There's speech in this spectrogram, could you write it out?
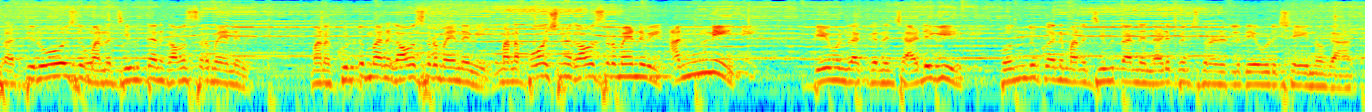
ప్రతిరోజు మన జీవితానికి అవసరమైనవి. మన కుటుంబానికి అవసరమైనవి మన పోషణకు అవసరమైనవి అన్నీ దేవుని దగ్గర నుంచి అడిగి పొందుకొని మన జీవితాన్ని నడిపించుకున్నట్లు దేవుడు చేయను గాక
